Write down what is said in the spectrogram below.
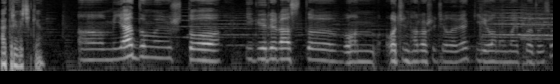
отрывочки? Ам, я думаю, что Игорь Растов, он очень хороший человек, и он мой продюсер.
